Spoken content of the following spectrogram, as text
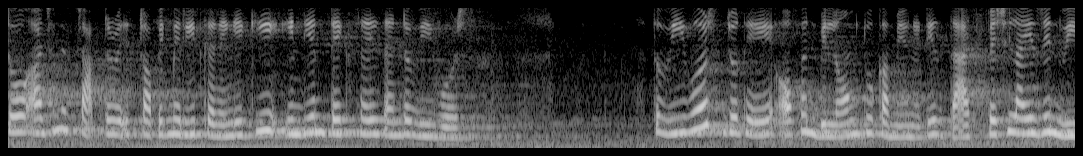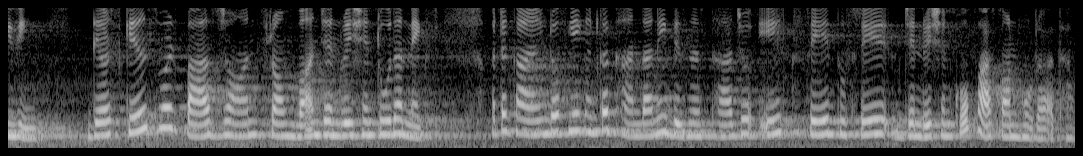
तो आज हम इस चैप्टर इस टॉपिक में रीड करेंगे कि Indian textiles and the weavers तो वीवर्स जो थे often belong to communities that specialise in weaving their skills were pass on from one generation to the next but a kind of ये उनका खानदानी बिज़नेस था जो एक से दूसरे जनरेशन को पास ऑन हो रहा था.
